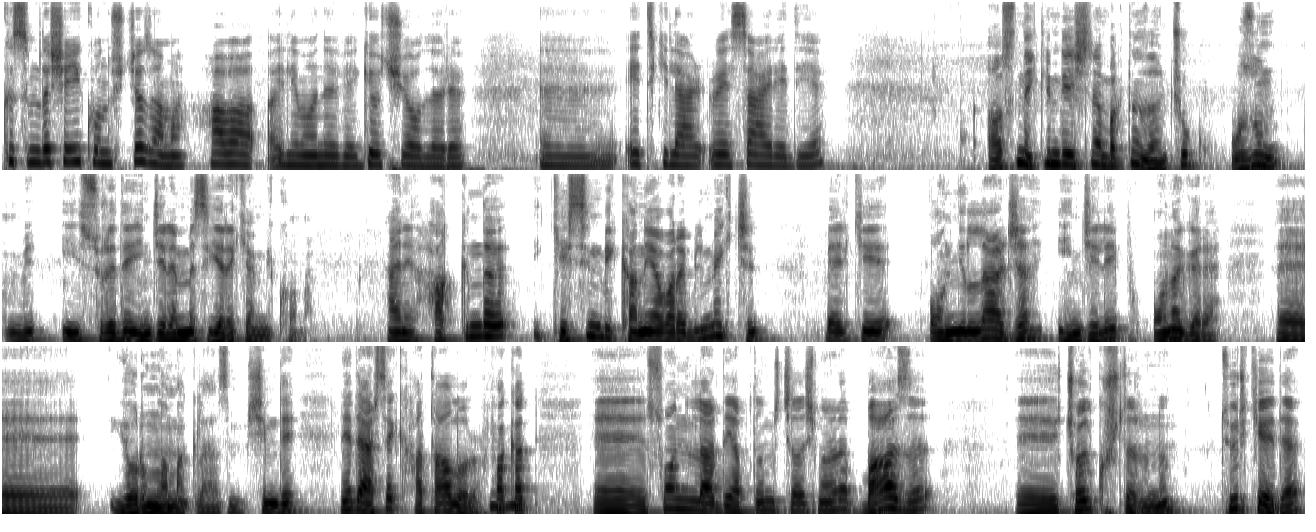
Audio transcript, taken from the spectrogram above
kısımda şeyi konuşacağız ama hava limanı ve göç yolları e, etkiler vesaire diye. Aslında iklim değişikliğine baktığınız zaman çok uzun bir sürede incelenmesi gereken bir konu. Yani hakkında kesin bir kanıya varabilmek için belki on yıllarca inceleyip ona göre eee, yorumlamak lazım. Şimdi ne dersek hatalı olur. Fakat eee, son yıllarda yaptığımız çalışmalarda bazı eee, çöl kuşlarının Türkiye'de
